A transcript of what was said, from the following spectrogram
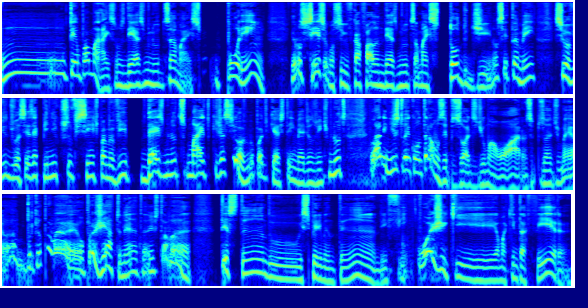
um tempo a mais, uns 10 minutos a mais. Porém, eu não sei se eu consigo ficar falando 10 minutos a mais todo dia. Não sei também se o ouvido de vocês é pinico suficiente para me ouvir 10 minutos mais do que já se ouve. Meu podcast tem em média uns 20 minutos. Lá no início tu vai encontrar uns episódios de uma hora, uns episódios de meia porque eu tava. É o projeto, né? A gente tava testando, experimentando, enfim. Hoje, que é uma quinta-feira,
